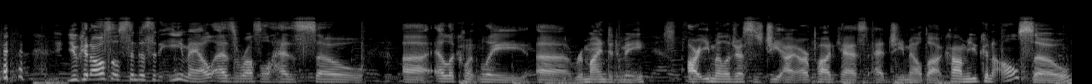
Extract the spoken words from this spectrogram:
you can also send us an email, as Russell has so uh, eloquently uh, reminded me. Our email address is girpodcast at gmail.com. You can also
